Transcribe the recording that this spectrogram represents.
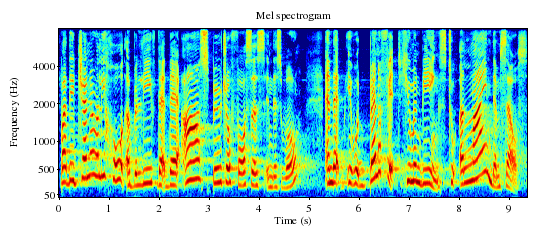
but they generally hold a belief that there are spiritual forces in this world and that it would benefit human beings to align themselves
